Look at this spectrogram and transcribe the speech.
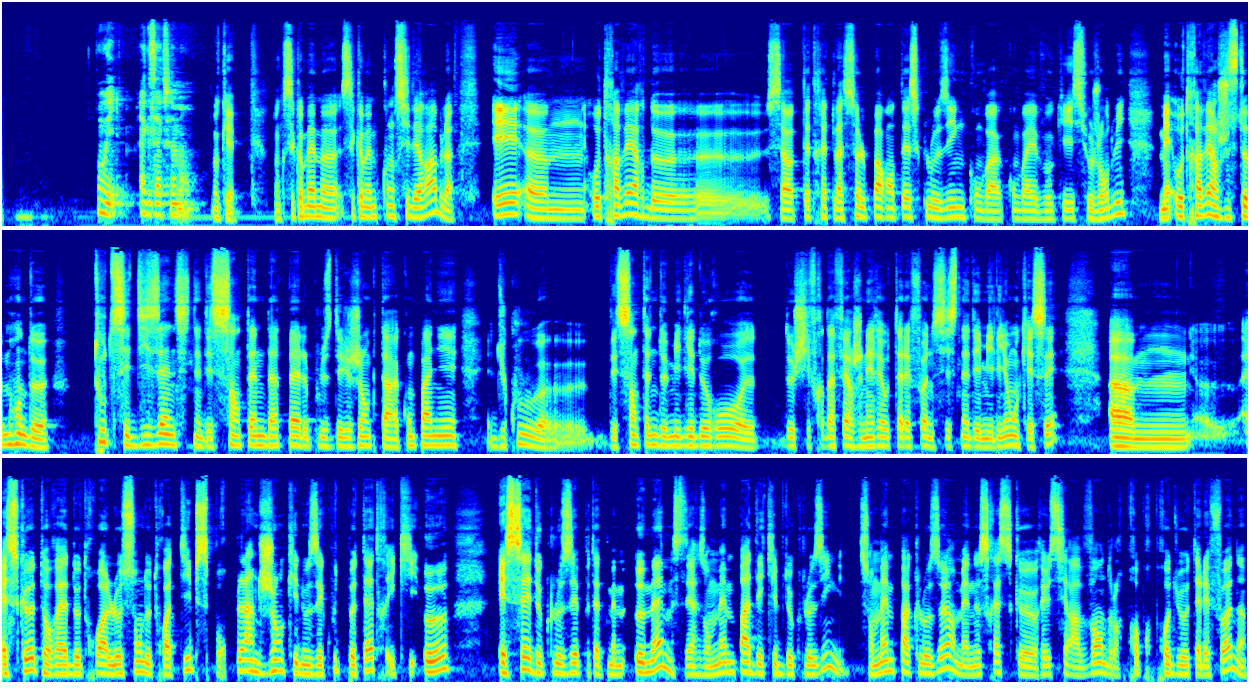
Oui, exactement. Ok, donc c'est quand même euh, c'est quand même considérable. Et euh, au travers de, ça va peut-être être la seule parenthèse closing qu'on va qu'on va évoquer ici aujourd'hui, mais au travers justement de toutes ces dizaines, si ce n'est des centaines d'appels, plus des gens que tu as accompagnés, et du coup des centaines de milliers d'euros de chiffre d'affaires généré au téléphone, si ce n'est des millions encaissés. Euh, est-ce que tu aurais deux, trois leçons, deux, trois tips pour plein de gens qui nous écoutent peut-être et qui, eux, essaient de closer peut-être même eux-mêmes, c'est-à-dire ils n'ont même pas d'équipe de closing, ils sont même pas closers, mais ne serait-ce que réussir à vendre leurs propres produits au téléphone.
